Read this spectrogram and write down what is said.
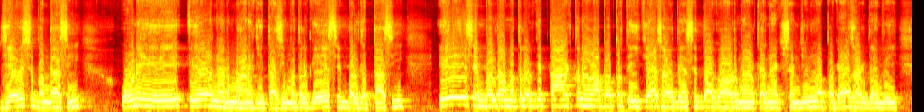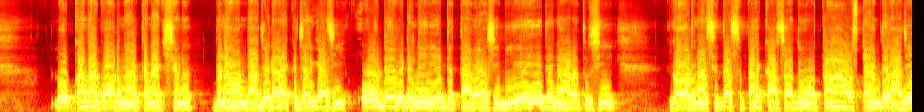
ਜੇਵਿਸ ਬੰਦਾ ਸੀ ਉਹਨੇ ਇਹ ਇਹਦਾ ਨਿਰਮਾਣ ਕੀਤਾ ਸੀ, ਮਤਲਬ ਕਿ ਇਹ ਸਿੰਬਲ ਦਿੱਤਾ ਸੀ। ਇਹ ਸਿੰਬਲ ਦਾ ਮਤਲਬ ਕਿ ਤਾਕਤ ਨਾਲ ਆਪਾਂ ਪ੍ਰਤੀਕ ਕਹਿ ਸਕਦੇ ਹਾਂ, ਸਿੱਧਾ ਗੋਡ ਨਾਲ ਕਨੈਕਸ਼ਨ ਜਿਹਨੂੰ ਆਪਾਂ ਕਹਿ ਸਕਦੇ ਹਾਂ ਵੀ ਲੋਕਾਂ ਦਾ ਗੋਡ ਨਾਲ ਕਨੈਕਸ਼ਨ ਬਣਾਉਣ ਦਾ ਜਿਹੜਾ ਇੱਕ ਜ਼ਰੀਆ ਸੀ, ਉਹ ਡੇਵਿਡ ਨੇ ਇਹ ਦਿੱਤਾ ਹੋਇਆ ਸੀ ਵੀ ਇਹ ਇਹਦੇ ਨਾਲ ਤੁਸੀਂ ਗੋਡ ਨਾਲ ਸਿੱਧਾ ਸੰਪਰਕ ਕਰ ਸਕਦੇ ਹੋ। ਤਾਂ ਉਸ ਟਾਈਮ ਦੇ ਰਾਜੇ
